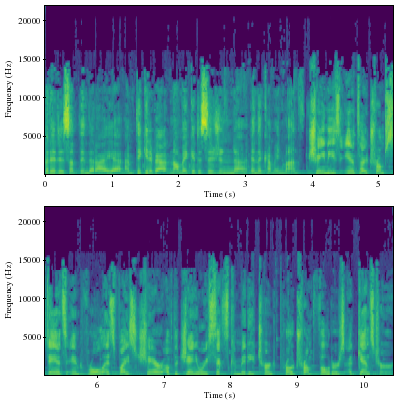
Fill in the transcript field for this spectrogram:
But it is something that I, uh, I'm thinking about, and I'll make a decision uh, in the coming months. Cheney's anti Trump stance and role as vice chair of the January 6th committee turned pro Trump voters against her,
